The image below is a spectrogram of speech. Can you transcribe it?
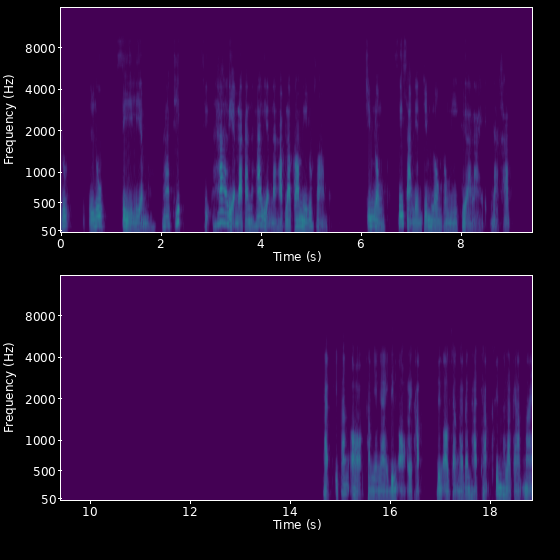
รูปรูปสี่เหลี่ยมห้าทิศห้าเหลี่ยมละกันห้าเหลี่ยมนะครับ แล้วก็มีลูกศรจิ้มลงที่สามเหลี่ยมจิ้มลงตรงนี้คืออะไรนะครับแท็บที่ตั้งออกทำยังไงดึงออกเลยครับ ดึงออกจากไม้บรรทัดครับ ขึ้นพารากราฟใหม่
